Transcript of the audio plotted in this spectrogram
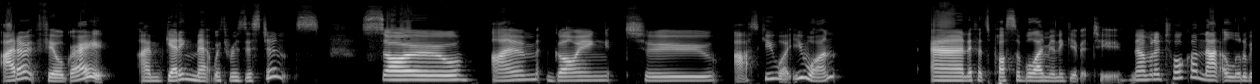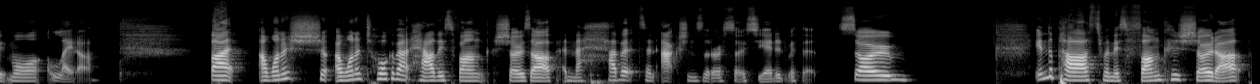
I don't feel great. I'm getting met with resistance. So I'm going to ask you what you want. And if it's possible, I'm going to give it to you. Now, I'm going to talk on that a little bit more later. But I want to sh- I want to talk about how this funk shows up and the habits and actions that are associated with it. So, in the past when this funk has showed up,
